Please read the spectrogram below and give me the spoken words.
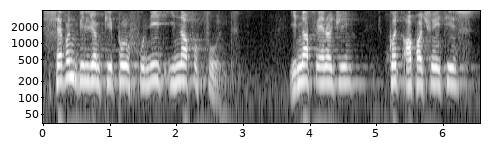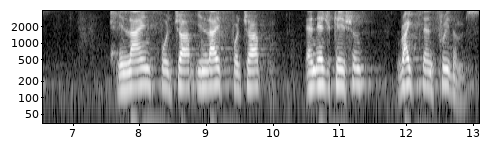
7 billion people who need enough food, enough energy, good opportunities in line for job, in life for job and education, rights and freedoms.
